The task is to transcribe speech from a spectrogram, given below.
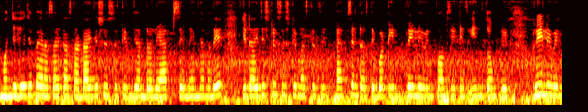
म्हणजे हे जे पॅरासाईट असतात डायजेस्टिव्ह सिस्टीम जनरली ॲबसेंट यांच्यामध्ये जी डायजेस्टिव्ह सिस्टीम असते ती ॲबसेंट असते. But in free living forms it is incomplete. Free living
